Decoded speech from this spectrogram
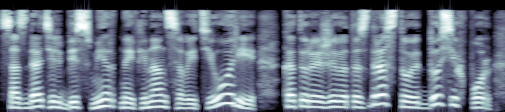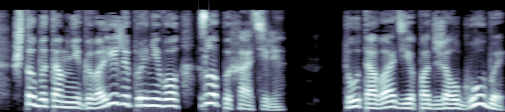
создатель бессмертной финансовой теории, которая живет и здравствует до сих пор, что бы там ни говорили про него злопыхатели. Тут Авадья поджал губы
